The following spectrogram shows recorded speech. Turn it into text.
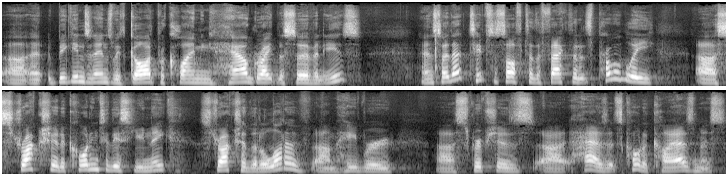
uh, it begins and ends with God proclaiming how great the servant is. And so that tips us off to the fact that it's probably uh, structured according to this unique structure that a lot of um, Hebrew uh, scriptures uh, has. It's called a chiasmus.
